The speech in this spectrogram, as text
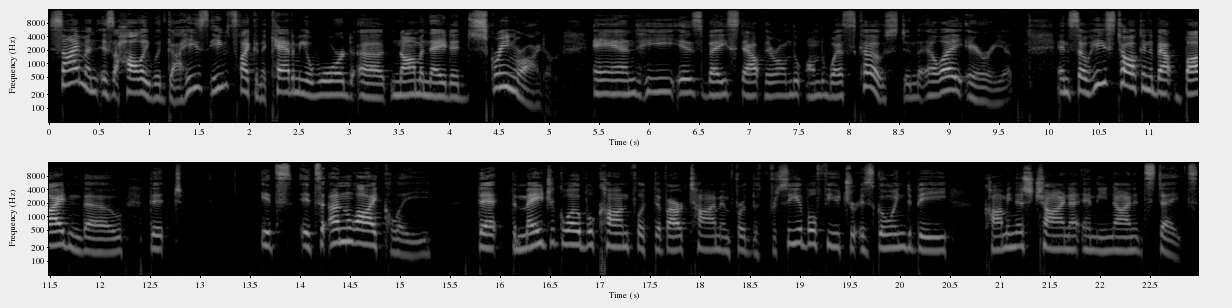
Simon is a Hollywood guy. He's he's like an Academy Award uh, nominated screenwriter, and he is based out there on the on the West Coast in the L.A. area. And so he's talking about Biden, though that it's it's unlikely that the major global conflict of our time and for the foreseeable future is going to be communist China and the United States,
